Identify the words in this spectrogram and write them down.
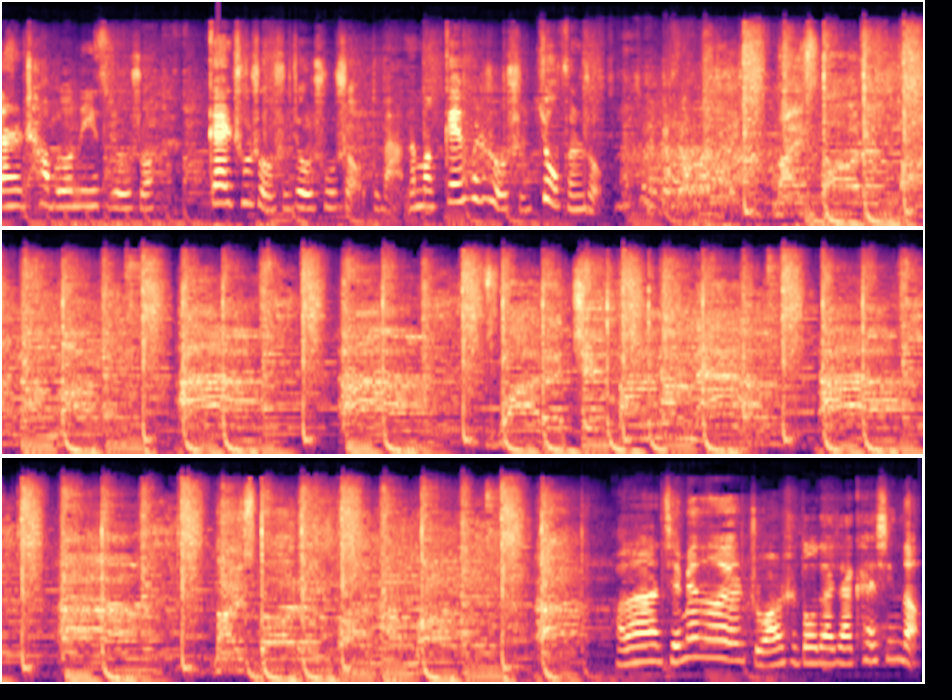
但是差不多那意思就是说，该出手时就出手，对吧？那么该分手时就分手。好啦，前面呢主要是逗大家开心的，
